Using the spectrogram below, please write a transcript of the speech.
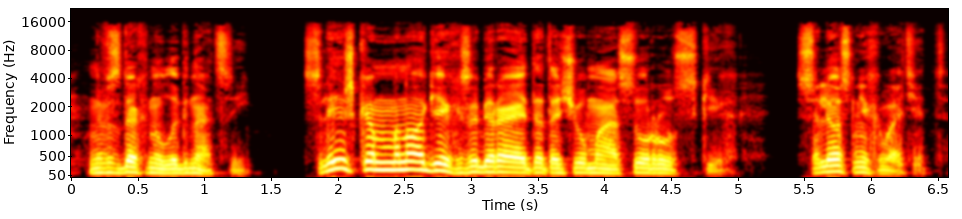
— вздохнул Игнаций. «Слишком многих забирает эта чума с урусских. Слез не хватит.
